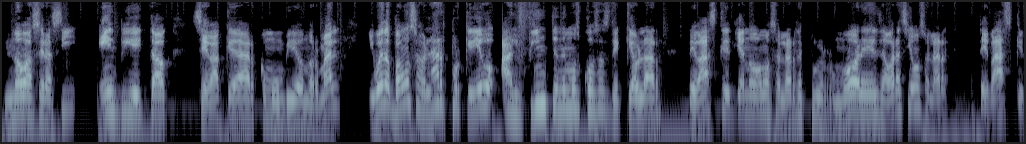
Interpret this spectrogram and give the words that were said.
no va a ser así. NBA Talk se va a quedar como un video normal. Y bueno, vamos a hablar porque Diego, al fin tenemos cosas de qué hablar de básquet, ya no vamos a hablar de puros rumores, ahora sí vamos a hablar de básquet,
